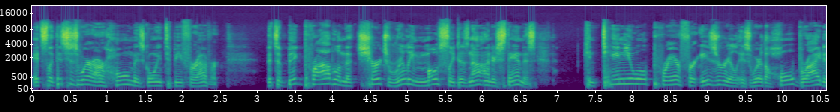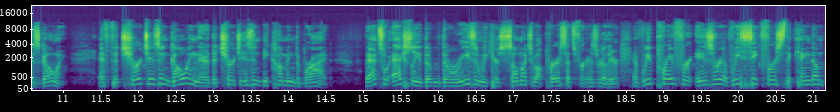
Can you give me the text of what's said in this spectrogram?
It's like this is where our home is going to be forever. It's a big problem that church really mostly does not understand this. Continual prayer for Israel is where the whole bride is going. If the church isn't going there, the church isn't becoming the bride. That's actually the, the reason we care so much about prayer sets for Israel here. If we pray for Israel, if we seek first the kingdom,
